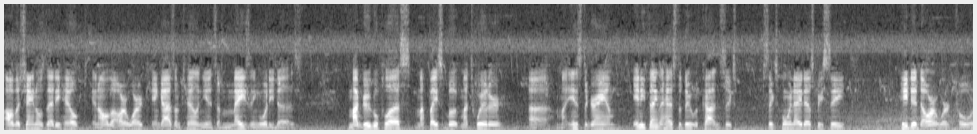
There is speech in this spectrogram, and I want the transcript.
all the channels that he helped and all the artwork. And guys, I'm telling you, it's amazing what he does. My Google Plus, my Facebook, my Twitter, uh, my Instagram, anything that has to do with Cotton 6, 6.8 SPC, he did the artwork for.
